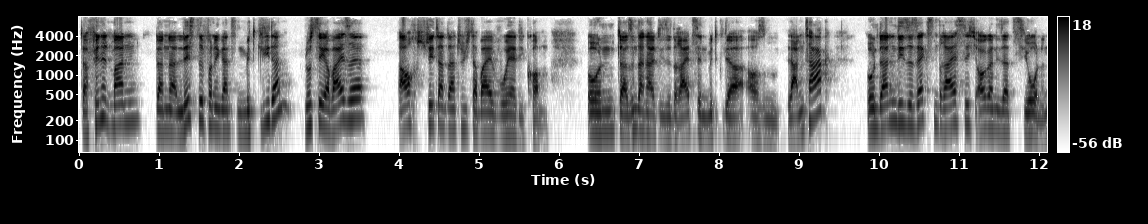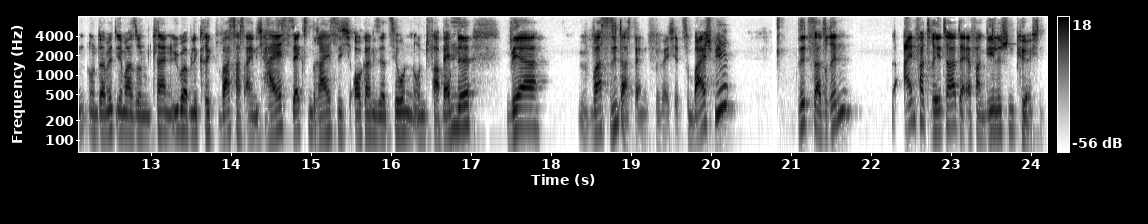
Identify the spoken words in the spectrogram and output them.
Da findet man dann eine Liste von den ganzen Mitgliedern. Lustigerweise auch steht dann natürlich dabei, woher die kommen. Und da sind dann halt diese 13 Mitglieder aus dem Landtag. Und dann diese 36 Organisationen. Und damit ihr mal so einen kleinen Überblick kriegt, was das eigentlich heißt, 36 Organisationen und Verbände. Wer, was sind das denn für welche? Zum Beispiel sitzt da drin ein Vertreter der evangelischen Kirchen.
